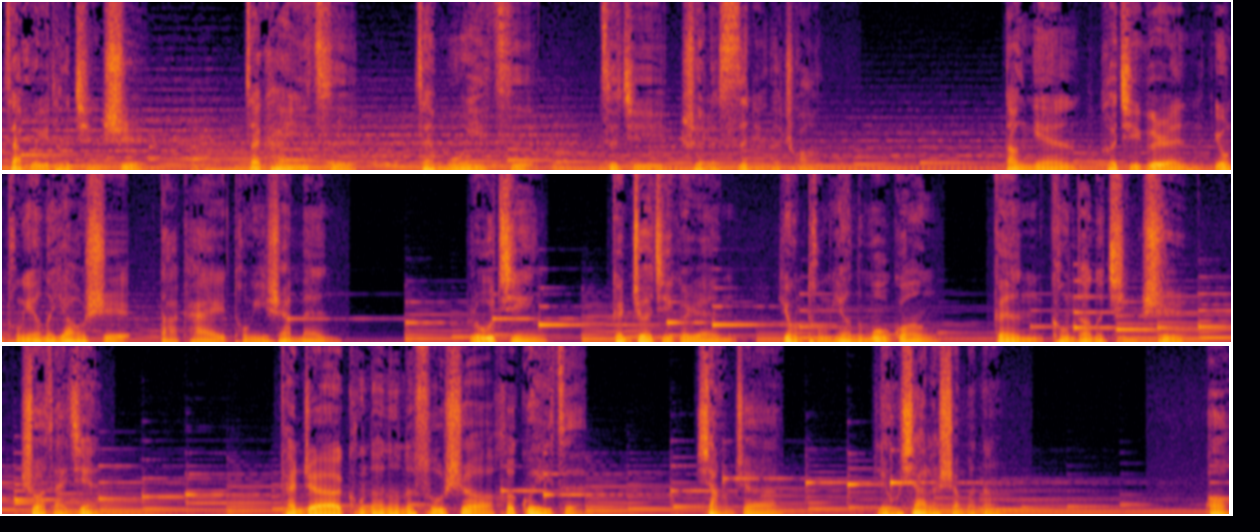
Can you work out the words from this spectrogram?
再回一趟寝室，再看一次，再摸一次自己睡了四年的床。当年和几个人用同样的钥匙打开同一扇门，如今跟这几个人用同样的目光跟空荡的寝室说再见。看着空荡荡的宿舍和柜子，想着。”留下了什么呢？哦，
